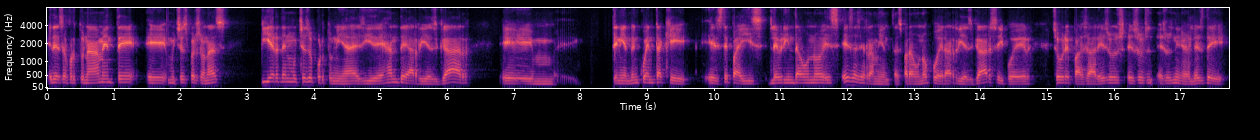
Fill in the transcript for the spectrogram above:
eh, desafortunadamente, eh, muchas personas pierden muchas oportunidades y dejan de arriesgar em, teniendo en cuenta que este país le brinda a uno es, esas herramientas para uno poder arriesgarse y poder sobrepasar esos, esos, esos niveles de,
